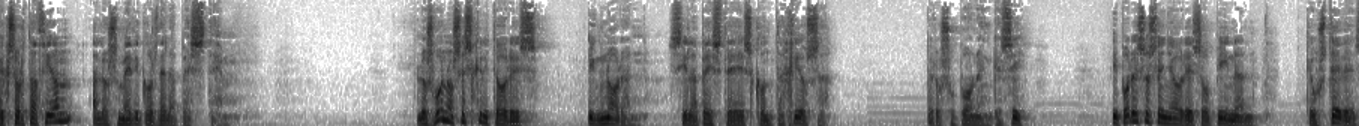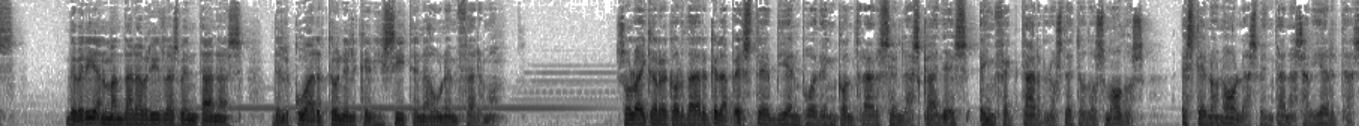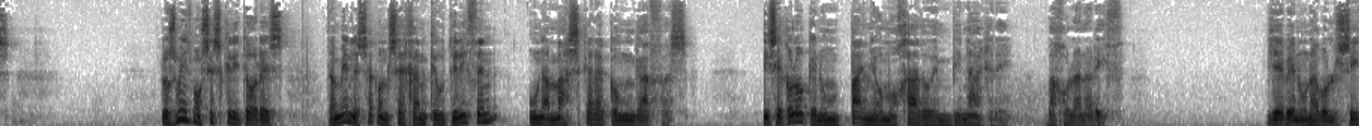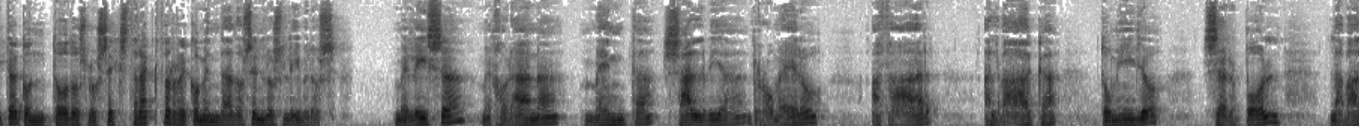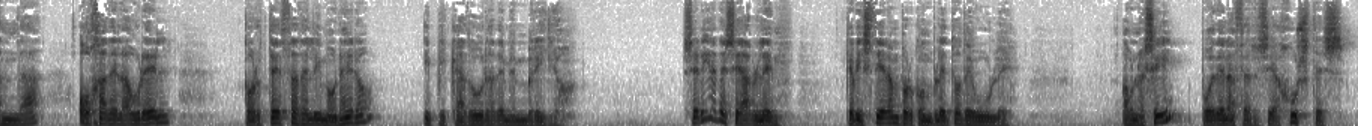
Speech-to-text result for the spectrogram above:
Exhortación a los médicos de la peste. Los buenos escritores ignoran si la peste es contagiosa, pero suponen que sí. Y por eso, señores, opinan que ustedes deberían mandar abrir las ventanas del cuarto en el que visiten a un enfermo. Solo hay que recordar que la peste bien puede encontrarse en las calles e infectarlos de todos modos, estén o no las ventanas abiertas. Los mismos escritores también les aconsejan que utilicen una máscara con gafas y se coloquen un paño mojado en vinagre bajo la nariz. Lleven una bolsita con todos los extractos recomendados en los libros. Melisa, mejorana, menta, salvia, romero, azahar, albahaca, tomillo, serpol, lavanda, hoja de laurel, corteza de limonero y picadura de membrillo. Sería deseable que vistieran por completo de hule. Aun así, pueden hacerse ajustes,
